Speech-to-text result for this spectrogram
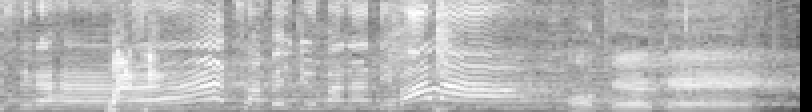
Beristirahat sampai jumpa nanti malam. Oke oke.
